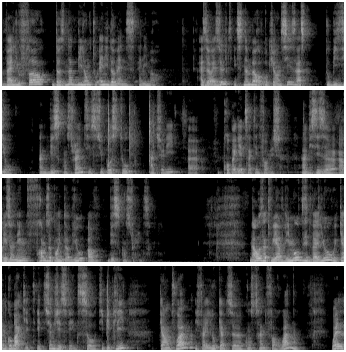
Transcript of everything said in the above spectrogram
value 4 does not belong to any domains anymore. As a result, its number of occurrences has to be 0 and this constraint is supposed to actually uh, propagate that information. And this is a, a, reasoning from the point of view of this constraint. Now that we have removed this value, we can go back. It, it changes things. So typically, count 1, if I look at the constraint for 1, well,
